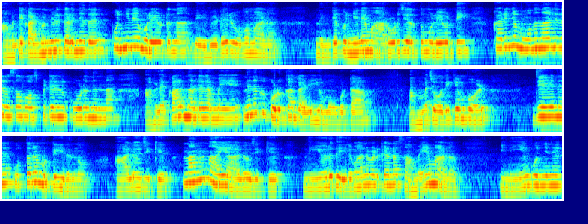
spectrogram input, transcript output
അവന്റെ കൺമുന്നിൽ തെളിഞ്ഞത് കുഞ്ഞിനെ മുലയൂട്ടുന്ന ദേവിയുടെ രൂപമാണ്. നിന്റെ കുഞ്ഞിനെ മാറോട് ചേർത്ത് മുലയൂട്ടി കഴിഞ്ഞ മൂന്ന് നാല് ദിവസം ഹോസ്പിറ്റലിൽ കൂടെ നിന്ന അവളെക്കാൾ നല്ലൊരമ്മയെ നിനക്ക് കൊടുക്കാൻ കഴിയുമോ കുട്ട? അമ്മ ചോദിക്കുമ്പോൾ ജയന് ഉത്തരം മുട്ടിയിരുന്നു. ആലോചിക്ക് നന്നായി ആലോചിക്ക്. നീയൊരു തീരുമാനമെടുക്കേണ്ട സമയമാണ്. ഇനിയും കുഞ്ഞിന്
